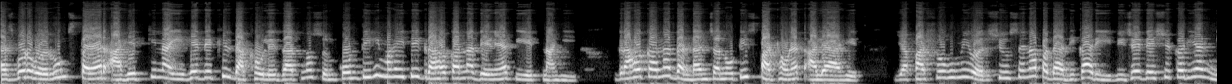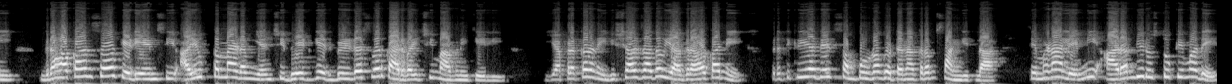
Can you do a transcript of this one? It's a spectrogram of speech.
त्याचबरोबर रूम्स तयार आहेत की नाही हे देखील दाखवले जात नसून कोणतीही माहिती ग्राहकांना देण्यात येत नाही. ग्राहकांना दंडांच्या नोटीस पाठवण्यात आल्या आहेत. या पार्श्वभूमीवर शिवसेना पदाधिकारी विजय देशेकर यांनी ग्राहकांसह केडीएमसी आयुक्त मॅडम यांची भेट घेत बिल्डर्सवर कारवाईची मागणी केली. या प्रकरणी विशाल जाधव या ग्राहकाने प्रतिक्रिया देत संपूर्ण घटनाक्रम सांगितला. ते म्हणाले मी आरंभी रुस्तुकीमध्ये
